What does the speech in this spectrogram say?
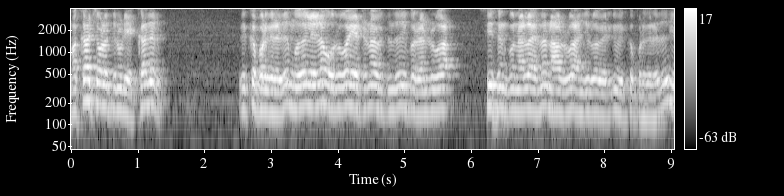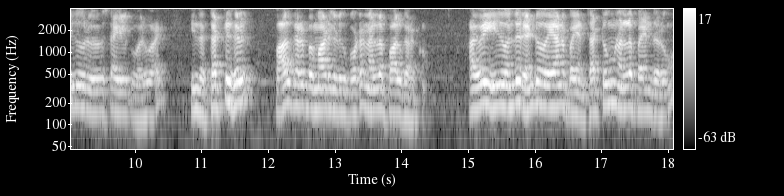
மக்காச்சோளத்தினுடைய கதிர் விற்கப்படுகிறது. முதல்ல எல்லாம் ஒரு ரூபாய் எட்டுனா விற்றுந்தது இப்போ ரெண்டு ரூபா சீசனுக்கு நல்லா இருந்தால் நாலு ரூபா அஞ்சு ரூபா வரைக்கும் விற்கப்படுகிறது. இது ஒரு விவசாயிகளுக்கு வருவாய். இந்த தட்டுகள் பால் கறப்ப மாடுகளுக்கு போட்டால் நல்ல பால் கறக்கும். ஆகவே இது வந்து ரெண்டு வகையான பயன். தட்டும் நல்ல பயன் தரும்.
